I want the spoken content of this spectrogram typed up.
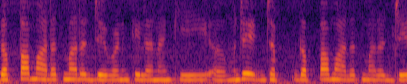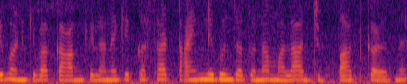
गप्पा मारत मारत जेवण केलं ना की म्हणजे जप गप्पा मारत मारत जेवण किंवा काम केलं ना की कसा टाईम निघून जातो ना मला अजिबात कळत नाही.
